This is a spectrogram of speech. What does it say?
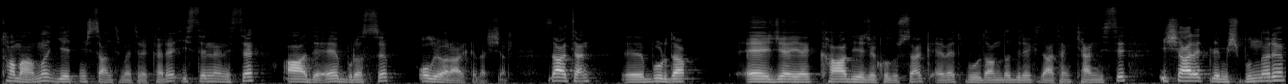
tamamı 70 santimetre kare. İstenilen ise ADE burası oluyor arkadaşlar. Zaten e, burada EC'ye K diyecek olursak evet buradan da direkt zaten kendisi işaretlemiş bunları.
